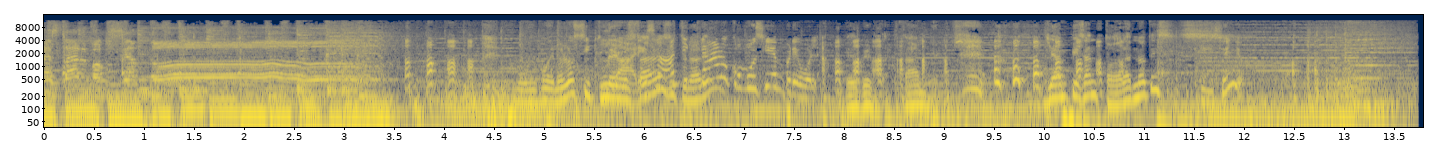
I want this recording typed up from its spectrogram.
para estar boxeando. Muy bueno los titulares. los? Claro, como siempre, hola. es verdad, están buenos. Ya empiezan todas las noticias. Sí, señor.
